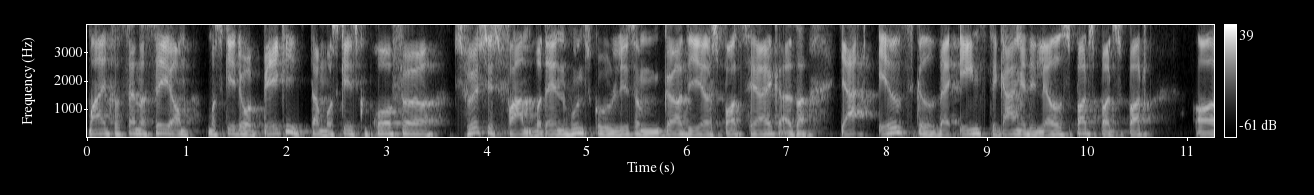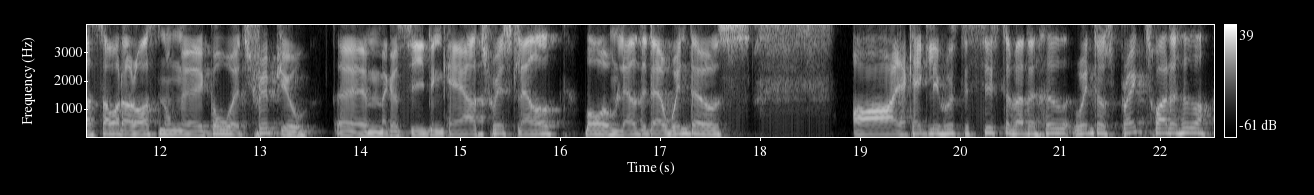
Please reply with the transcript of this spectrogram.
meget interessant at se, om måske det var Becky, der måske skulle prøve at føre Trish frem, hvordan hun skulle ligesom gøre de her spots her. Ikke? Altså, jeg elskede hver eneste gang, at de lavede spot, spot, spot, og så var der også nogle øh, gode tribute, øh, man kan sige, den kære Trish lavede, hvor hun lavede det der Windows og jeg kan ikke lige huske det sidste, hvad det hed. Windows Break, tror jeg, det hedder.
